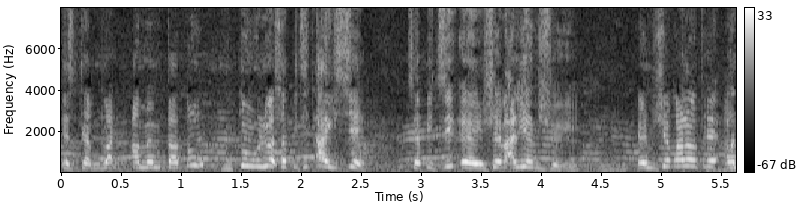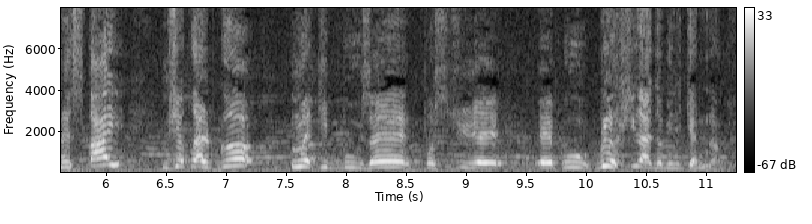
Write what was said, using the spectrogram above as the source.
estrem doan an menm tan tou, tou liyo se pitit Haitien, se pitit chevalier msye. E msye pral entre en Espany, msye pral pran nou ekip bouzin, postuje, e pou blanchira dominiken nan.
